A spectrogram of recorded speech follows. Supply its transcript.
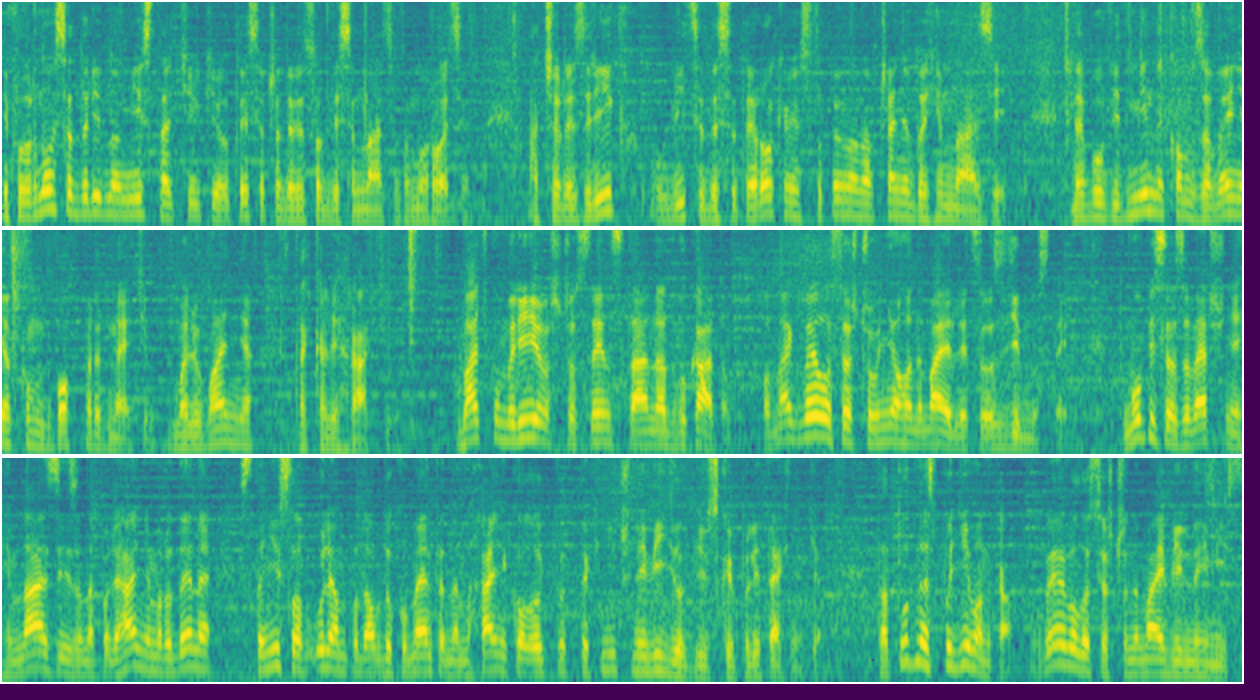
і повернувся до рідного міста тільки у 1918 році. А через рік, у віці 10 років, він вступив на навчання до гімназії, де був відмінником за винятком двох предметів малювання та каліграфії. Батько мріяв, що син стане адвокатом. Однак виявилося, що у нього немає для цього здібностей. Тому після завершення гімназії за наполяганням родини Станіслав Улям подав документи на механіко-електротехнічний відділ Львівської політехніки. Та тут несподіванка. Виявилося, що немає вільних місць.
